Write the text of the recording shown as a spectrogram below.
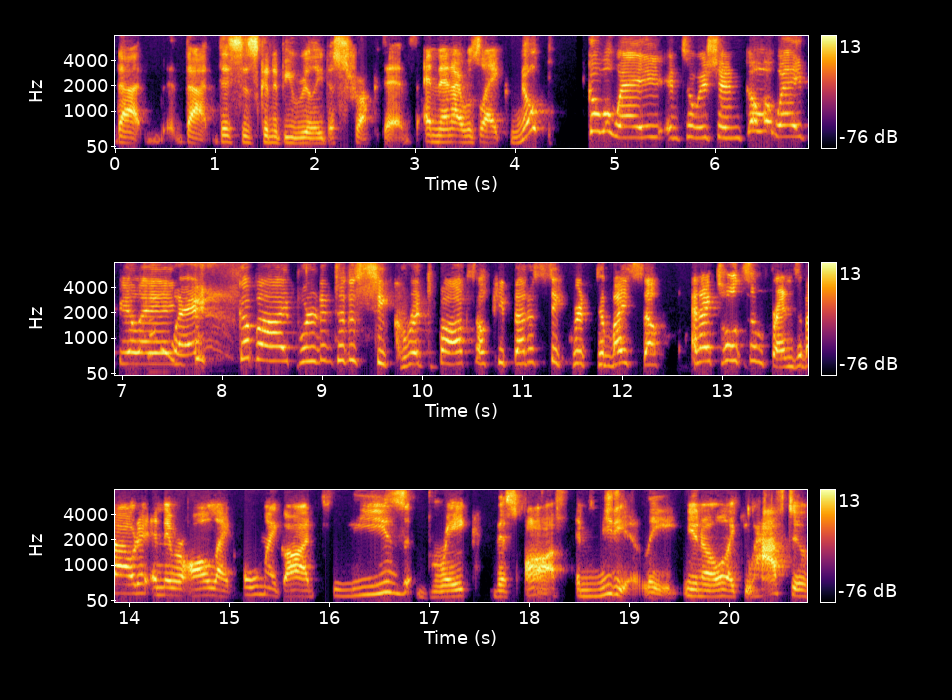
that that this is going to be really destructive and then i was like nope go away, intuition, go away, feeling. Go away. Goodbye. Put it into the secret box. I'll keep that a secret to myself. And I told some friends about it, and they were all like, oh my God, please break this off immediately. You know, like you have to.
